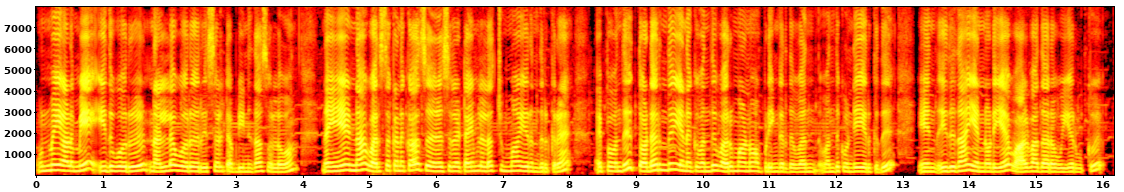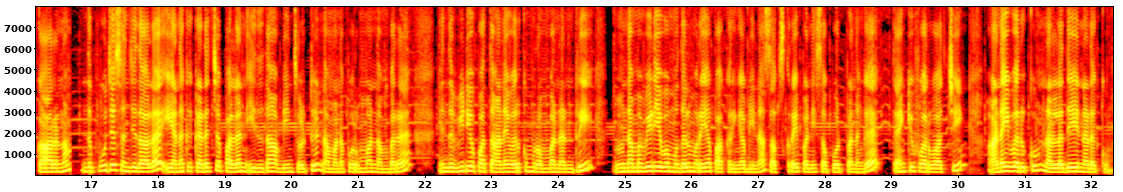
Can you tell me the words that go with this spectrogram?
உண்மையாலுமே இது ஒரு நல்ல ஒரு ரிசல்ட் அப்படின்னு தான் சொல்லுவோம். நான் ஏன்னா வருஷக்கணக்காக ச சில டைம்லலாம் சும்மா இருந்திருக்கிறேன். இப்போ வந்து தொடர்ந்து எனக்கு வந்து வருமானம் அப்படிங்கிறது வந் வந்து கொண்டே இருக்குது. என்- இதுதான் என்னுடைய வாழ்வாதார உயர்வுக்கு காரணம். இந்த பூஜை செஞ்சதால் எனக்கு கிடைச்ச பலன் இதுதான் அப்படின்னு சொல்லிட்டு நான் மனப்பூர்வமாக நம்புகிறேன் இந்த வீடியோ பார்த்த அனைவருக்கும் ரொம்ப நன்றி. நம்ம வீடியோவை முதல் முறையாக பார்க்குறீங்க அப்படின்னா சப்ஸ்கிரைப் பண்ணி சப்போர்ட் பண்ணுங்கள் தேங்க்யூ ஃபார் வாட்சிங் அனைவருக்கும் நல்லதே நடக்கும்.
